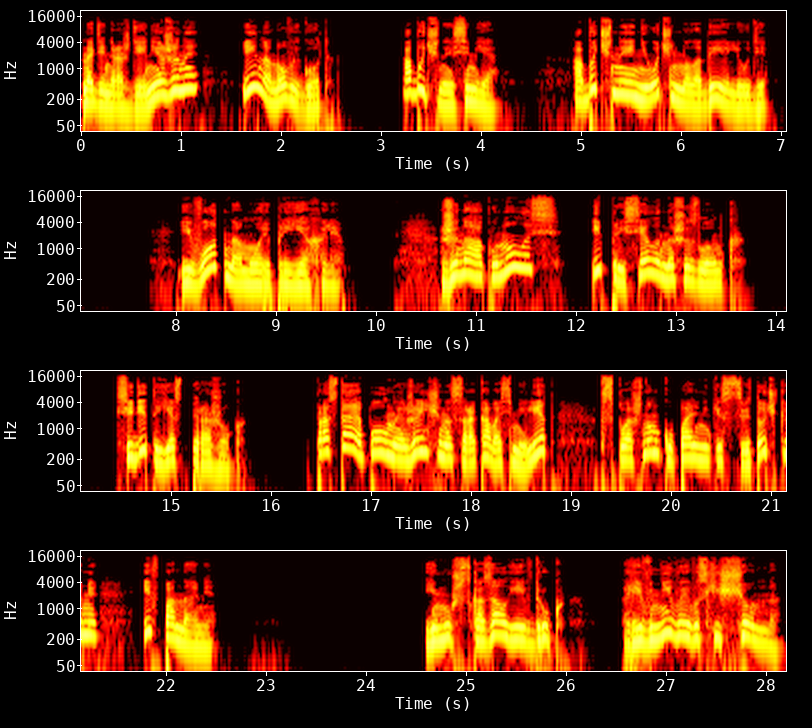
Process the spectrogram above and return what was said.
на день рождения жены и на Новый год. Обычная семья. Обычные не очень молодые люди. И вот на море приехали. Жена окунулась и присела на шезлонг. Сидит и ест пирожок. Простая полная женщина 48 лет в сплошном купальнике с цветочками и в панаме. И муж сказал ей вдруг, ревниво и восхищенно,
